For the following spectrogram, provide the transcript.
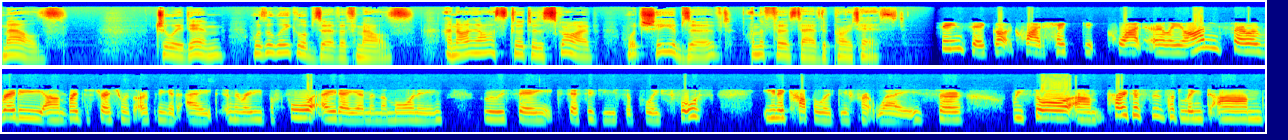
MALS. Julia Dem was a legal observer for MALS, and I asked her to describe what she observed on the first day of the protest things there got quite hectic quite early on. So already um, registration was opening at 8 and already before 8 a.m. in the morning we were seeing excessive use of police force in a couple of different ways. So we saw um, protesters had linked arms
